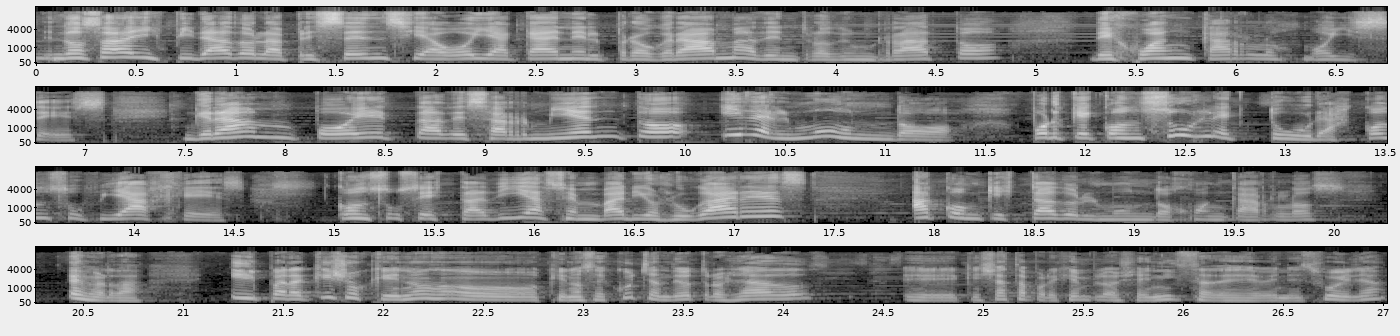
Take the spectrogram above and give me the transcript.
Nos ha inspirado la presencia hoy acá en el programa, dentro de un rato, de Juan Carlos Moisés, gran poeta de Sarmiento y del mundo, porque con sus lecturas, con sus viajes, con sus estadías en varios lugares, ha conquistado el mundo, Juan Carlos. Es verdad. Y para aquellos que, no, que nos escuchan de otros lados, eh, que ya está, por ejemplo, Yeniza desde Venezuela,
